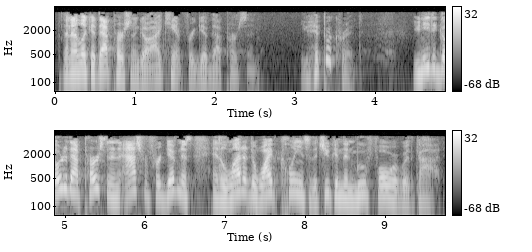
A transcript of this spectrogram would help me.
But then I look at that person and go, I can't forgive that person. You hypocrite. You need to go to that person and ask for forgiveness and let it to wipe clean so that you can then move forward with God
